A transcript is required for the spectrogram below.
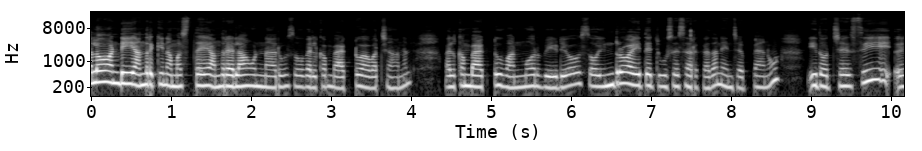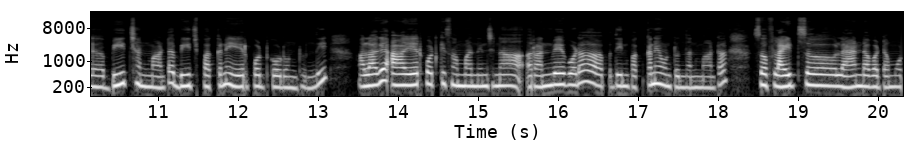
హలో అండి అందరికీ నమస్తే. అందరు ఎలా ఉన్నారు? So welcome back to our channel. Welcome back to one more video. So intro అయితే చూసేశారు కదా నేను చెప్పాను. ఇది వచ్చేసి బీచ్ అన్నమాట. బీచ్ పక్కనే ఎయిర్పోర్ట్ కూడా ఉంటుంది. అలాగే ఆ ఎయిర్పోర్ట్కి సంబంధించిన రన్వే కూడా దీని పక్కనే ఉంటుందన్నమాట. సో ఫ్లైట్స్ ల్యాండ్ అవ్వటము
